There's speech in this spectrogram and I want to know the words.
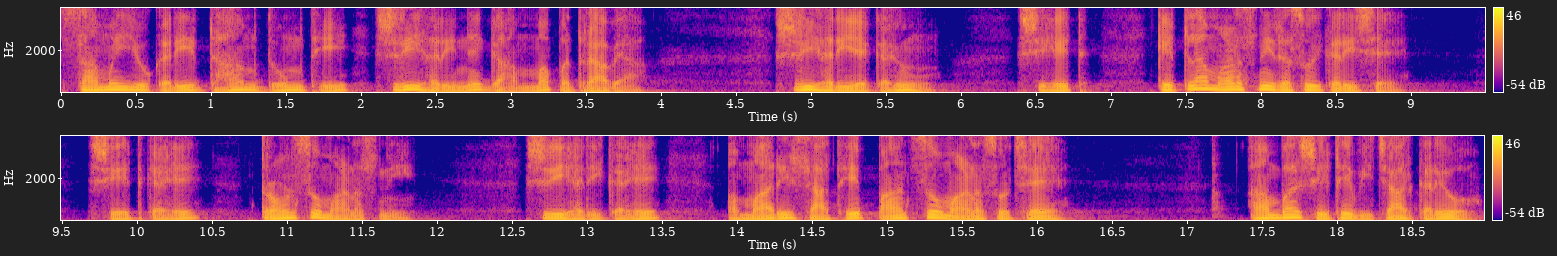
સામૈયો કરી ધામધૂમથી શ્રીહરિને ગામમાં પધરાવ્યા. શ્રીહરિએ કહ્યું, શેઠ, કેટલા માણસની રસોઈ કરી છે? શેઠ કહે, ત્રણસો માણસની. શ્રીહરિ કહે, અમારી સાથે પાંચસો માણસો છે. આંબા શેઠે વિચાર કર્યો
